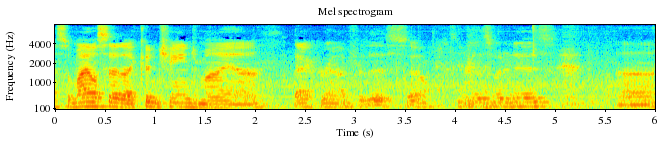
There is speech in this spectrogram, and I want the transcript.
Uh, so Miles said I couldn't change my uh, background for this, so it is what it is. Uh,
